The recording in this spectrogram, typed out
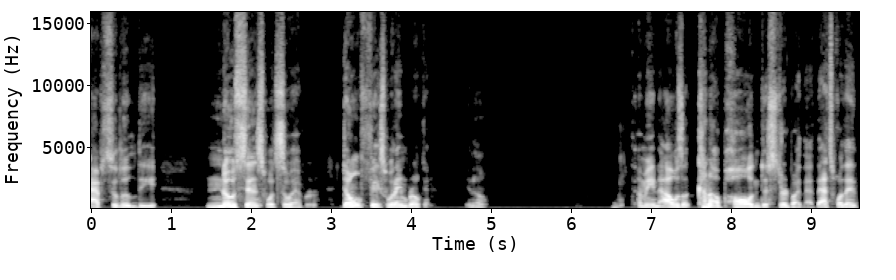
absolutely no sense whatsoever. Don't fix what ain't broken. You know. I mean, I was kind of appalled and disturbed by that. That's why they,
